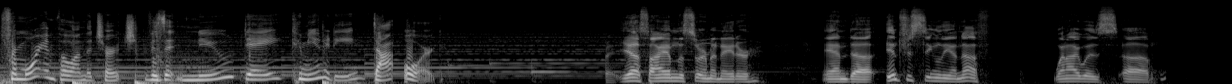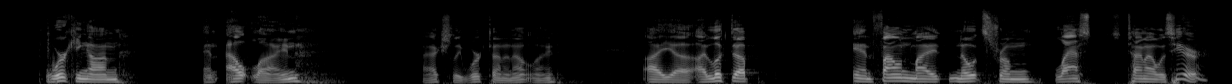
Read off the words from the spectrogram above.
For more info on the church, visit newdaycommunity.org. Yes, I am the sermonator. And uh, interestingly enough, when I was uh, working on an outline, I actually worked on an outline, I, uh, I looked up and found my notes from last time I was here,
